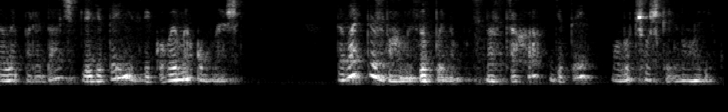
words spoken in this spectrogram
телепередач для дітей із віковими обмеженнями. Давайте з вами зупинимось на страхах дітей молодшого шкільного віку,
